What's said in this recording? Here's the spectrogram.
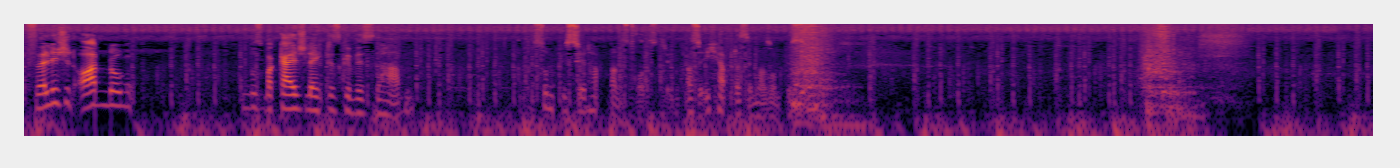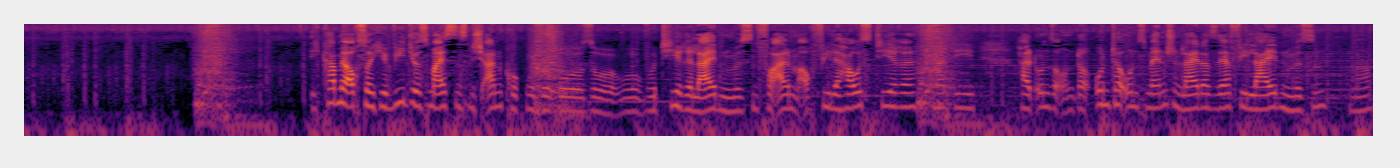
Völlig in Ordnung. Muss man kein schlechtes Gewissen haben. So ein bisschen hat man es trotzdem. Also ich habe das immer so ein bisschen. kann mir auch solche Videos meistens nicht angucken, so, wo, so, wo, wo Tiere leiden müssen. Vor allem auch viele Haustiere, ne, die halt unser, unter, unter uns Menschen leider sehr viel leiden müssen. Ne?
